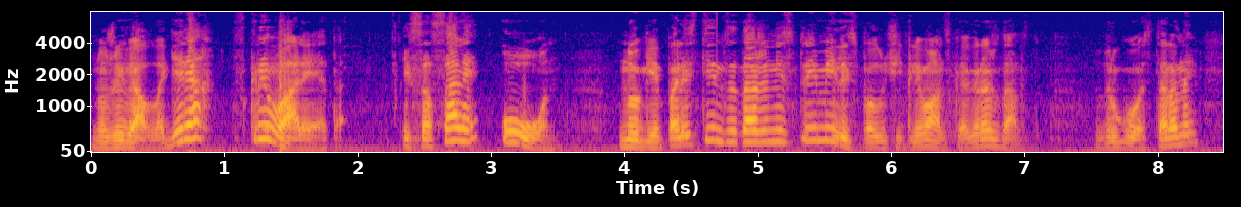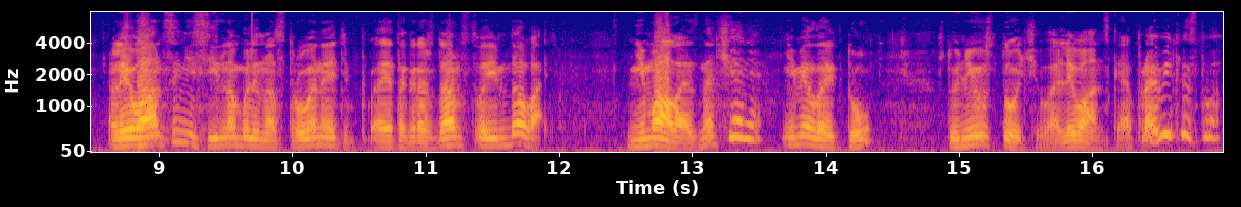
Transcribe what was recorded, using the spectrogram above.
но живя в лагерях, скрывали это и сосали ООН. Многие палестинцы даже не стремились получить ливанское гражданство. С другой стороны, ливанцы не сильно были настроены эти, это гражданство им давать. Немалое значение имело и то, что неустойчивое ливанское правительство,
